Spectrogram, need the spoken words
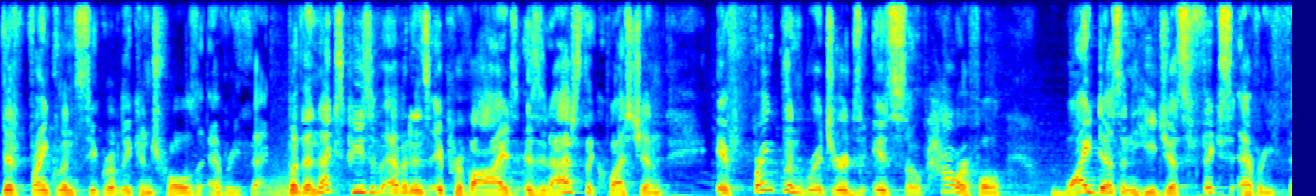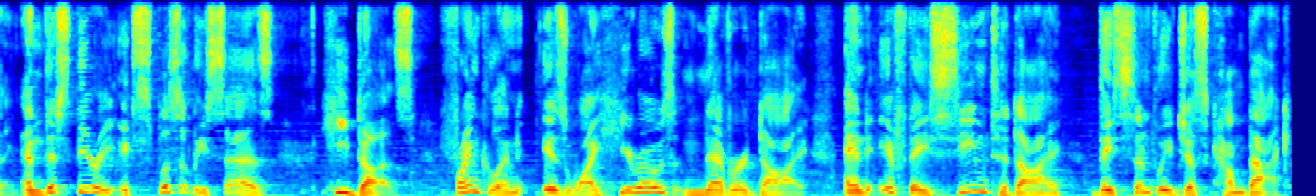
that Franklin secretly controls everything. But the next piece of evidence it provides is it asks the question, if Franklin Richards is so powerful, why doesn't he just fix everything? And this theory explicitly says he does. Franklin is why heroes never die, and if they seem to die, they simply just come back.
